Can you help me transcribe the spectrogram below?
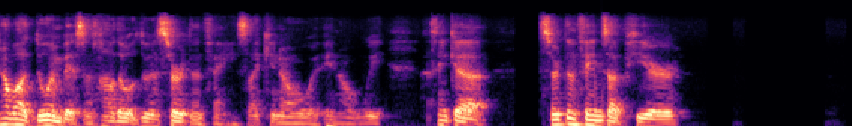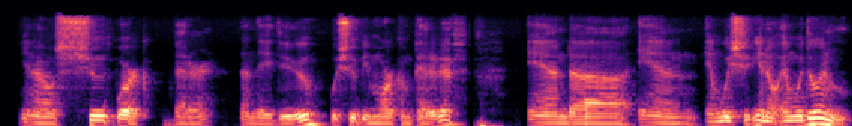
how about doing business? How about doing certain things? Like you know, you know, we I think uh, certain things up here, you know, should work better than they do. We should be more competitive, and uh, and and we should you know, and we're doing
